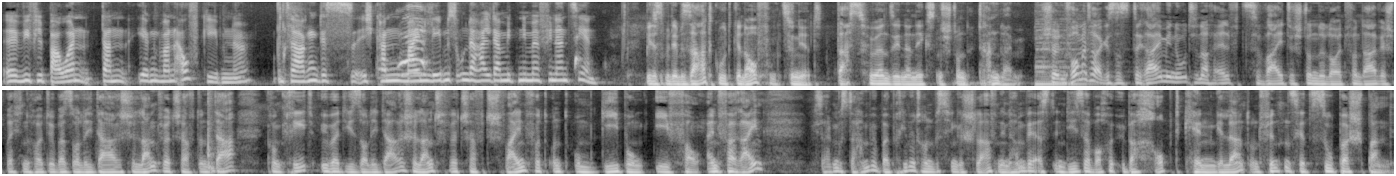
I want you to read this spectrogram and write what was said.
äh, wie viele Bauern dann irgendwann aufgeben ne? und sagen, das, ich kann meinen Lebensunterhalt damit nicht mehr finanzieren. Wie das mit dem Saatgut genau funktioniert, das hören Sie in der nächsten Stunde. Dranbleiben. Schönen Vormittag, es ist drei Minuten nach elf, zweite Stunde, Leute. Von da, wir sprechen heute über solidarische Landwirtschaft und da konkret über die solidarische Landwirtschaft Schweinfurt und Umgebung e.V. Ein Verein, ich sagen muss, da haben wir bei Primatron ein bisschen geschlafen. Den haben wir erst in dieser Woche überhaupt kennengelernt und finden es jetzt super spannend.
